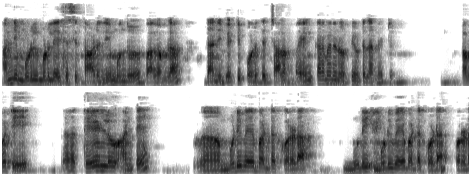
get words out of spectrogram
అన్ని ముడులు ముడులు వేసేసి తాడుని ముందు భాగంలో దాన్ని పెట్టి కొడితే చాలా భయంకరమైన నొప్పి ఉంటుంది అన్నట్టు. కాబట్టి తేళ్ళు అంటే ముడివేయబడ్డ కొరడ ముడి ముడివేయబడ్డ కొడ కొరడ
